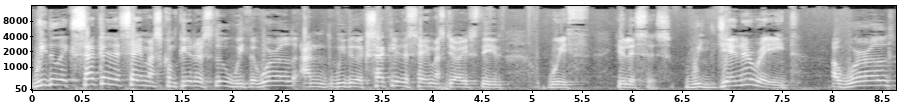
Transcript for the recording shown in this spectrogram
we do exactly the same as computers do with the world, and we do exactly the same as Joyce did with Ulysses. We generate a world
